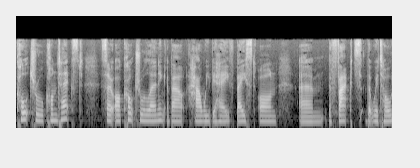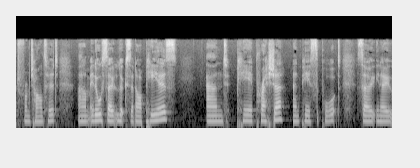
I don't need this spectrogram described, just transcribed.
cultural context. So, our cultural learning about how we behave based on um, the facts that we're told from childhood. Um, it also looks at our peers and peer pressure and peer support. So, you know,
